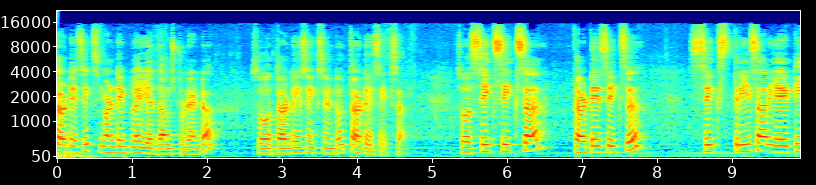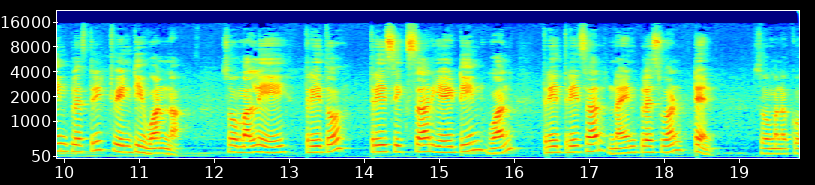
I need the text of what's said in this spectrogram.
thirty six multiply చేద్దాం student so thirty six into thirty six so six six or thirty six six three సార్ eighteen plus three twenty one so మళ్ళీ త్రీతో త్రీ సిక్స్ సార్ ఎయిటీన్ వన్. త్రీ త్రీ సార్ nine plus one ten. So మనకు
